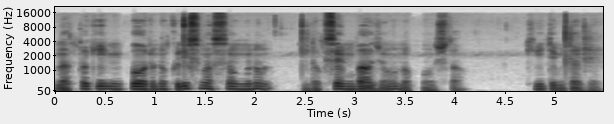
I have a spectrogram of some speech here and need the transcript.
ナットキングコールのクリスマスソングの独占バージョンを録音した。聞いてみたいね。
